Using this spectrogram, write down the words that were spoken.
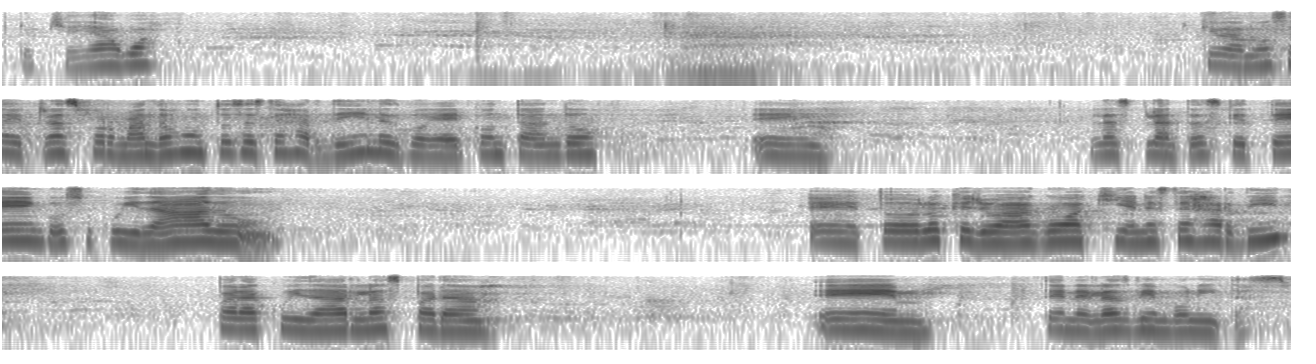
Por aquí hay agua. Que vamos a ir transformando juntos este jardín. Les voy a ir contando eh, las plantas que tengo, su cuidado, eh, todo lo que yo hago aquí en este jardín para cuidarlas, para Em, tenerlas bien bonitas.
